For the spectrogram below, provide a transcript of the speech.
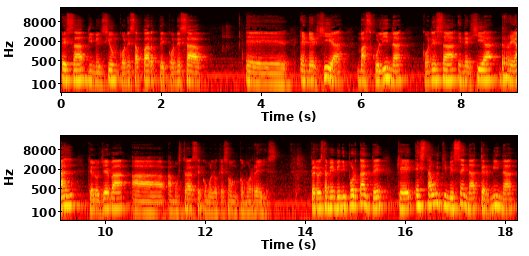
esa dimensión, con esa parte, con esa eh, energía masculina, con esa energía real que lo lleva a, mostrarse como lo que son, como reyes. Pero es también bien importante que esta última escena termina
